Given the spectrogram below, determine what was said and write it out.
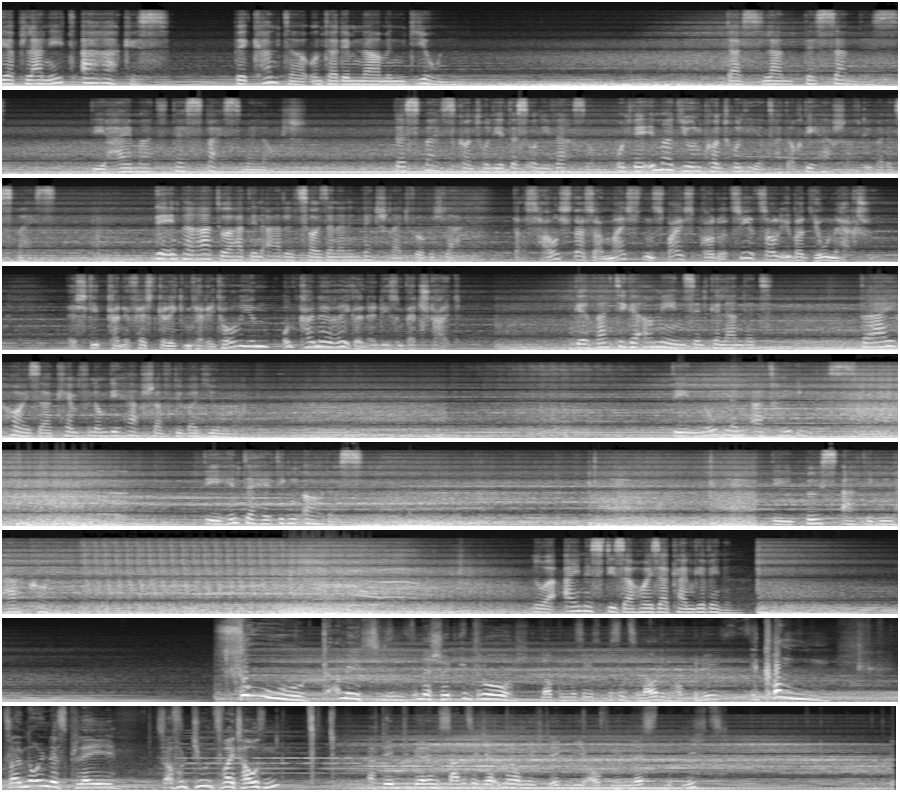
Der Planet Arrakis, bekannter unter dem Namen Dune. Das Land des Sandes, die Heimat der Spice Melange. Das Spice kontrolliert das Universum und wer immer Dune kontrolliert, hat auch die Herrschaft über das Spice. Der Imperator hat den Adelshäusern einen Wettstreit vorgeschlagen. Das Haus, das am meisten Spice produziert, soll über Dune herrschen. Es gibt keine festgelegten Territorien und keine Regeln in diesem Wettstreit. Gewaltige Armeen sind gelandet. Drei Häuser kämpfen um die Herrschaft über Dune. Die noblen Atreides. Die hinterhältigen Orders. Die bösartigen Harkonnen. Nur eines dieser Häuser kann gewinnen. So, damit diesem wunderschönen Intro. Ich glaube, die Musik ist ein bisschen zu laut im Hauptmenü. Willkommen zu einem neuen Let's Play. Zwar von Dune 2000. Nachdem Tiberium Sun sich ja immer noch nicht irgendwie aufnehmen lässt mit nichts.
